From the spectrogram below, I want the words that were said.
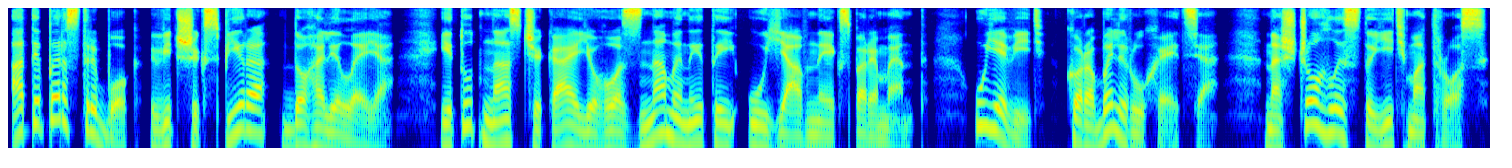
А тепер стрибок від Шекспіра до Галілея. І тут нас чекає його знаменитий уявний експеримент. Уявіть, корабель рухається. На щогли стоїть матрос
